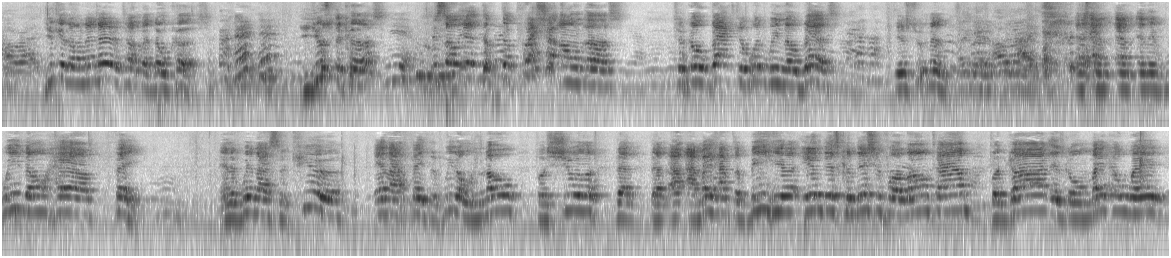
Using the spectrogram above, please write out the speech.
All right. you get on their nerve talking about don't cuss. You used to cuss. Yeah. And so yeah, the, the pressure on us to go back to what we know best is tremendous. All right. And, and, and, and if we don't have faith, and if we're not secure in our faith, if we don't know for sure that, that I, I may have to be here in this condition for a long time, but God is going to make a way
